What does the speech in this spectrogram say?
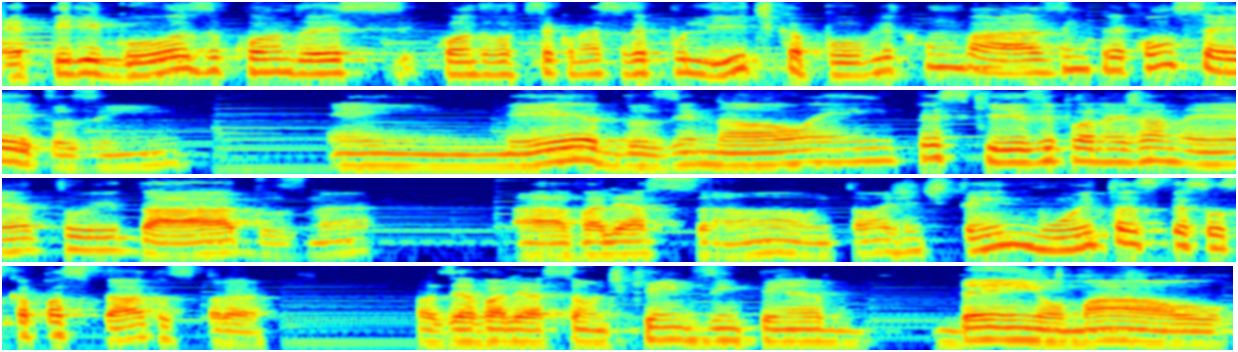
É perigoso quando, esse, quando você começa a fazer política pública com base em preconceitos, em, em medos e não em pesquisa e planejamento e dados, né? a avaliação. Então, a gente tem muitas pessoas capacitadas para fazer avaliação de quem desempenha bem ou mal,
